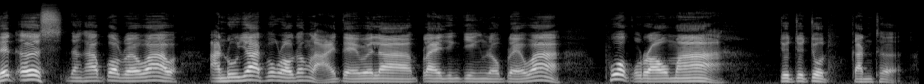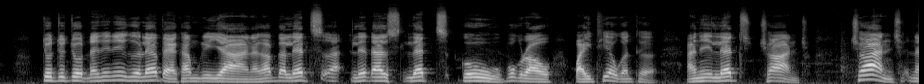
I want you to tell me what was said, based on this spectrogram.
let us นะครับก็แปลว่าอนุญาตพวกเราทั้งหลาย แต่เวลาแปลจริง ๆ เราแปลว่า พวกเรามาจุดๆกันเถอะ จุดๆในที่นี้คือแล้วแต่คำกริยานะครับแต่ let's let us let's go พวกเราไปเที่ยวกันเถอะ อันนี้ let's chant chant ใน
